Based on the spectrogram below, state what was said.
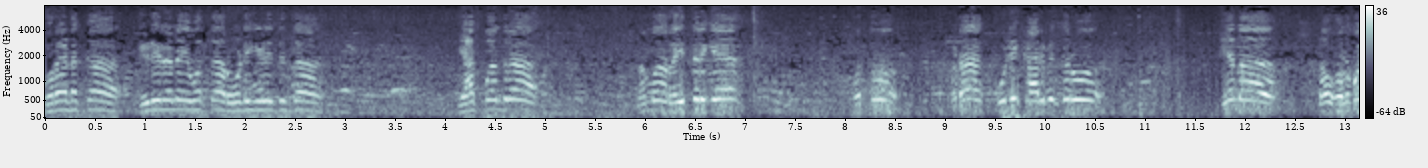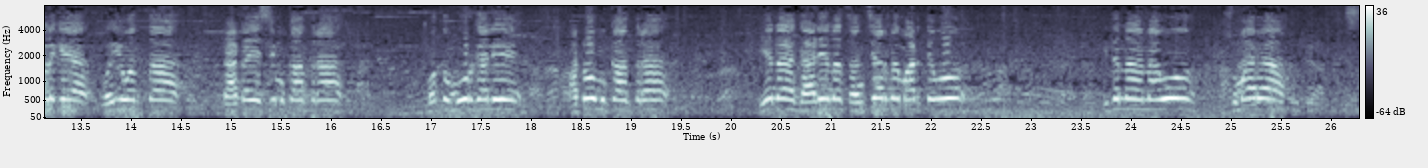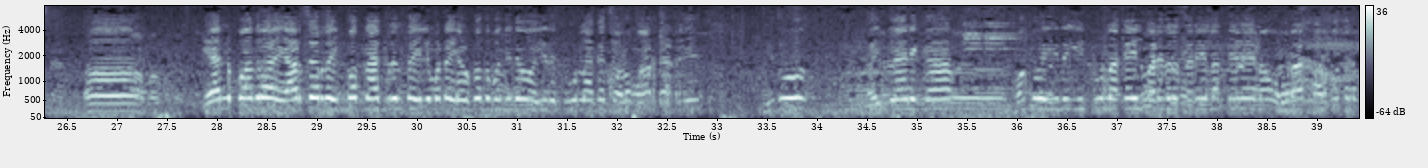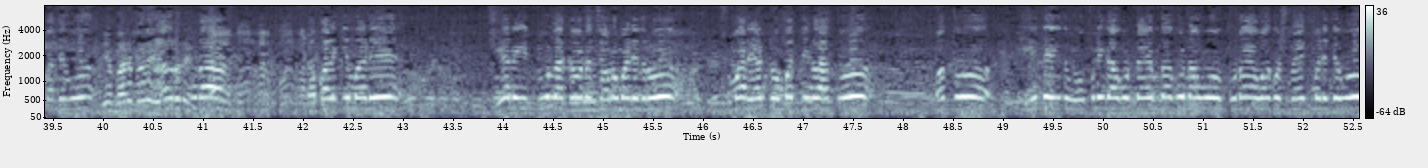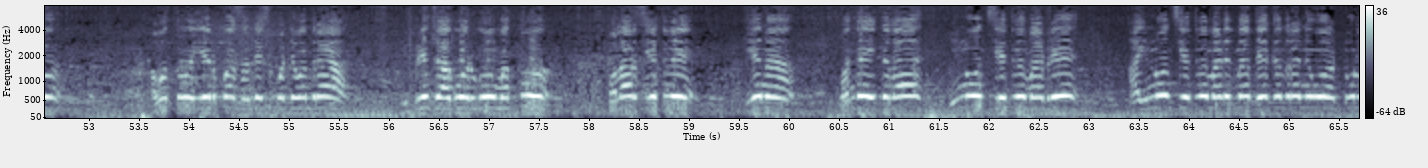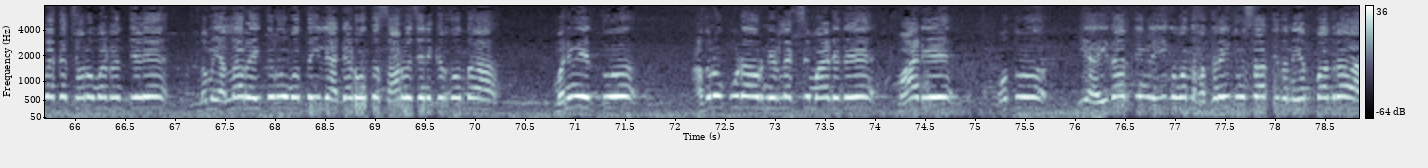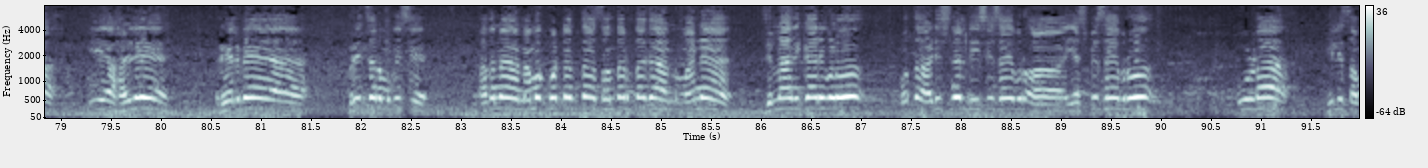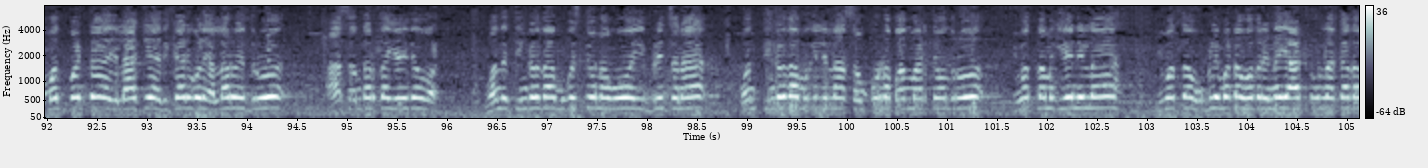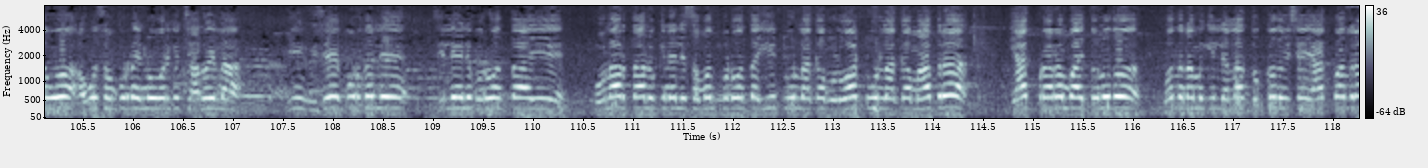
ಹೋರಾಟಕ್ಕ ಹಿಡೀರನೆ ಇವತ್ತ ರೋಡಿಗೆ ಇಳಿತಿದ್ದ ಯಾಕಪ್ಪ ಅಂದ್ರ ನಮ್ಮ ರೈತರಿಗೆ ಮತ್ತು ಬಡ ಕೂಲಿ ಕಾರ್ಮಿಕರು ಏನ ನಾವು ಹೊಲಗಳಿಗೆ ಒಯ್ಯುವಂತ ಟಾಟಾ ಎಸಿ ಮುಖಾಂತರ ಮತ್ತು ಮೂರ್ಗಾಲಿ ಆಟೋ ಮುಖಾಂತರ ಏನ ಗಾಡಿಯನ್ನ ಸಂಚಾರನ ಮಾಡ್ತೇವು, ಇದನ್ನ ನಾವು ಸುಮಾರು ಏನಪ್ಪಾ ಅಂದ್ರ ಎರಡ್ ಸಾವಿರದ ಇಪ್ಪತ್ನಾಲ್ಕರಿಂದ ಇಲ್ಲಿ ಮಟ್ಟ ಹೇಳ್ಕೊಂತ ಬಂದಿದ್ದೇವೆ. ಇದು ಟೂಲ್ ನಾಕ ಚಾಲೂ ಮಾಡ್ಬೇಡ್ರಿ. ಇದು ವೈಜ್ಞಾನಿಕ ಮತ್ತು ಇದು ಈ ಟೂಲ್ ನಾಕ ಇಲ್ಲಿ ಮಾಡಿದ್ರೆ ಸರಿ ಇಲ್ಲ ಅಂತೇಳಿ ನಾವು ಹೋರಾಟ ಮಾಡ್ಕೊತಾನೆ ಬಂದೆವು. ಆದ್ರೂ ಕೂಡ ದಬ್ಬಾಳಿಕೆ ಮಾಡಿ ಏನು ಈ ಟೂಲ್ ನಾಕವನ್ನ ಚಾಲೂ ಮಾಡಿದ್ರು? ಸುಮಾರು ಎಂಟು ಒಂಬತ್ತು ತಿಂಗಳಾಯ್ತು. ಮತ್ತು ಹಿಂದೆ ಇದು ಓಪನಿಂಗ್ ಆಗೋ ಟೈಮ್ದಾಗೂ ನಾವು ಕೂಡ ಯಾವಾಗೂ ಸ್ಟ್ರೈಕ್ ಮಾಡಿದ್ದೆವು. ಅವತ್ತು ಏನಪ್ಪಾ ಸಂದೇಶ ಕೊಟ್ಟೆವಂದ್ರ ಈ ಬ್ರಿಡ್ಜ್ ಆಗುವವರೆಗೂ ಮತ್ತು ಕೋಲಾರ ಸೇತುವೆ ಏನ ಒಂದೇ ಐತಲ್ಲ? ಇನ್ನೊಂದು ಸೇತುವೆ ಮಾಡ್ರಿ. ಆ ಇನ್ನೊಂದ್ ಸೇತುವೆ ಮಾಡಿದ್ಮೇಲೆ ಬೇಕಂದ್ರೆ ನೀವು ಟೂಲ್ ಹಾಕ ಚಲೋ ಮಾಡ್ರಿ ಅಂತೇಳಿ ನಮ್ಮ ಎಲ್ಲಾ ರೈತರು ಮತ್ತೆ ಇಲ್ಲಿ ಅಡ್ಡಾಡುವಂತ ಸಾರ್ವಜನಿಕರದ್ದು ಅಂತ ಮನವಿ ಇತ್ತು. ಅದನ್ನು ಕೂಡ ಅವ್ರು ನಿರ್ಲಕ್ಷ್ಯ ಮಾಡಿದೆ. ಮಾಡಿ ಮತ್ತು ಈ ಐದಾರು ತಿಂಗಳು ಈಗ ಒಂದು ಹದಿನೈದು ದಿವಸ ಆಯ್ತು ಇದನ್ನ. ಏನಪ್ಪಾ ಅಂದ್ರ ಈ ಹಳ್ಳಿ ರೈಲ್ವೆ ಬ್ರಿಡ್ಜ್ ಅನ್ನು ಮುಗಿಸಿ. ಅದನ್ನ ನಮಗ್ ಕೊಟ್ಟಂತ ಸಂದರ್ಭದಾಗ ಮಾನ್ಯ ಜಿಲ್ಲಾಧಿಕಾರಿಗಳು ಮತ್ತು ಅಡಿಷನಲ್ ಡಿ ಸಿ ಸಾಹೇಬರು ಎಸ್ ಪಿ ಸಾಹೇಬರು ಕೂಡ ಇಲ್ಲಿ ಸಂಬಂಧಪಟ್ಟ ಇಲಾಖೆ ಅಧಿಕಾರಿಗಳು ಎಲ್ಲರೂ ಇದ್ರು. ಆ ಸಂದರ್ಭದಾಗ ಹೇಳಿದೆವು, ಒಂದು ತಿಂಗಳದಾಗ ಮುಗಿಸ್ತೇವೆ ನಾವು ಈ ಬ್ರಿಡ್ಜ್ ಅನ್ನ ಒಂದ್ ತಿಂಗಳದಾಗ ಮುಗಿಲಿಲ್ಲ, ಸಂಪೂರ್ಣ ಬಂದ್ ಮಾಡ್ತೇವೆ ಅಂದ್ರು. ಇವತ್ ನಮ್ಗೆ ಏನಿಲ್ಲ. ಇವತ್ತ ಹುಬ್ಳಿ ಮಠ ಹೋದ್ರೆ ಇನ್ನ ಎರಡು ಟೂಲ್ ನಾಕದಾವು ಅವು ಸಂಪೂರ್ಣ ಇನ್ನೂವರೆಗೂ ಚಾಲೂ ಇಲ್ಲ. ಈ ವಿಜಯಪುರದಲ್ಲಿ ಜಿಲ್ಲೆಯಲ್ಲಿ ಬರುವಂತ ಈ ಕೋಲಾರ ತಾಲೂಕಿನಲ್ಲಿ ಸಂಬಂಧಪಡುವಂತ ಈ ಟೂಲ್ ನಾಕ ಮುಳುವಾಡ್ ಟೂಲ್ ನಾಕ ಮಾತ್ರ ಯಾಕೆ ಪ್ರಾರಂಭ ಆಯ್ತು ಅನ್ನೋದು ಒಂದು ನಮಗೆ ಇಲ್ಲೆಲ್ಲ ದುಃಖದ ವಿಷಯ. ಯಾಕಪ್ಪ ಅಂದ್ರ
